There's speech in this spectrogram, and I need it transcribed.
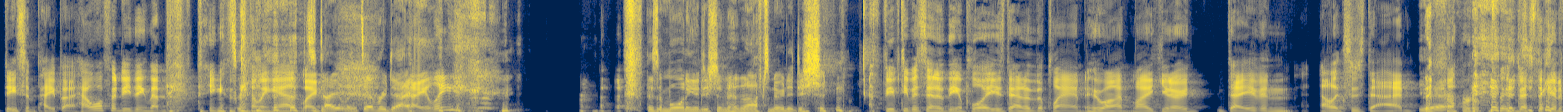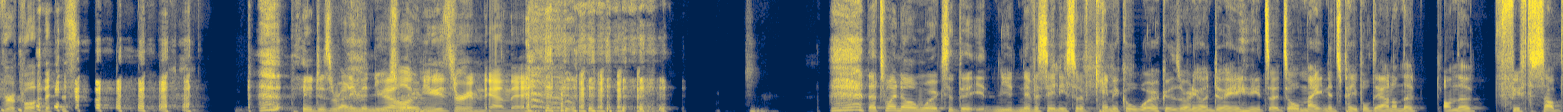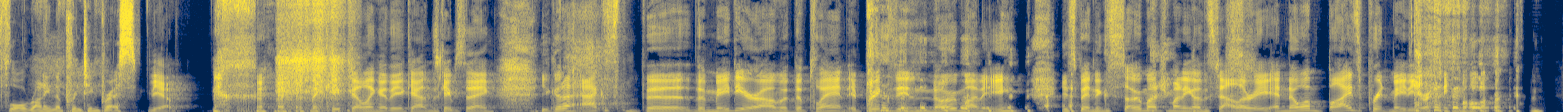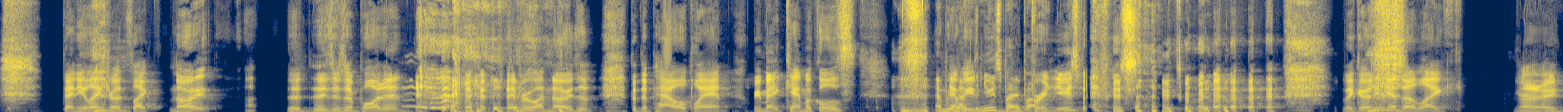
decent paper. How often do you think that thing is coming out? it's Like daily. It's every day. daily? There's a morning edition and an afternoon edition. Fifty percent of the employees down at the plant who aren't like you know Dave and Alex's dad, Yeah. investigative reporters. They're just running the got whole newsroom. newsroom down there. That's why no one works at the. You'd never see any sort of chemical workers or anyone doing anything. It's it's all maintenance people down on the on the fifth subfloor running the printing press. Yeah. They keep telling her, the accountants keep saying, you got to axe the, the media arm of the plant. It brings in no money. You're spending so much money on salary, and no one buys print media anymore. Danielle Atron's like, no, uh, this is important. Everyone knows that, that the power plant, we make chemicals, And we and make the newspaper. Print newspapers. they go together like I don't know,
